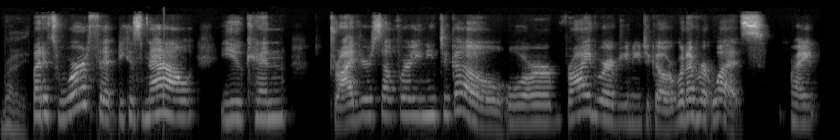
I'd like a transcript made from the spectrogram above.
Right. but it's worth it because now you can drive yourself where you need to go or ride wherever you need to go or whatever it was right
